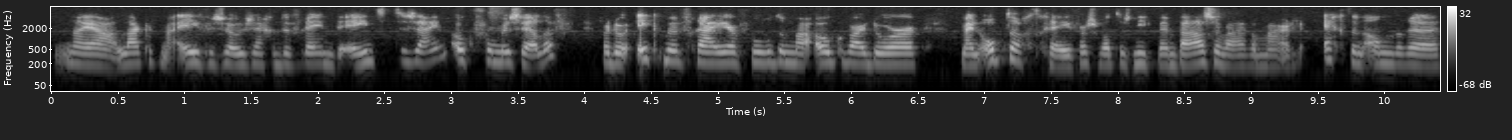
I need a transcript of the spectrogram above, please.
nou ja, laat ik het maar even zo zeggen, de vreemde eend te zijn. Ook voor mezelf. Waardoor ik me vrijer voelde, maar ook waardoor mijn opdrachtgevers, wat dus niet mijn bazen waren, maar echt een andere,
